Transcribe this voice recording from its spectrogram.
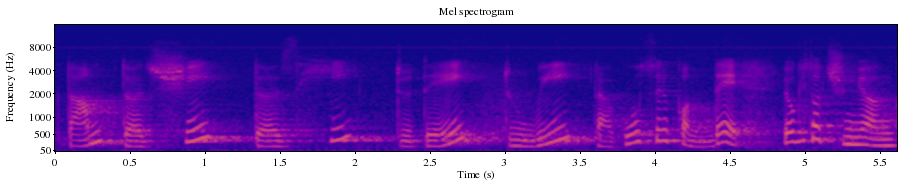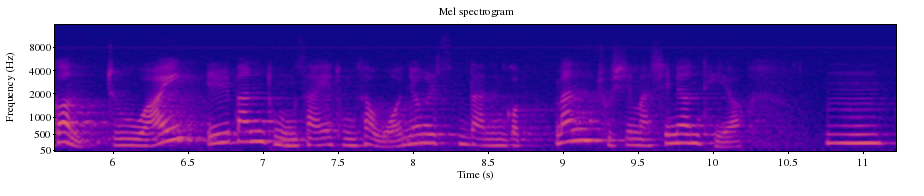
그 다음 does she, does he, do they, do we 라고 쓸 건데 여기서 중요한 건 do I 일반 동사의 동사 원형을 쓴다는 것만 조심하시면 돼요. 음,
